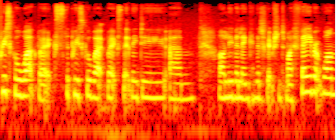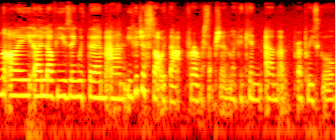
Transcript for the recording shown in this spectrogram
preschool workbooks, the preschool workbooks that they do. Um, I'll leave a link in the description to my favourite one that I, I love using with them and you could just start with that for a reception, like a, kin, um, a, a preschool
